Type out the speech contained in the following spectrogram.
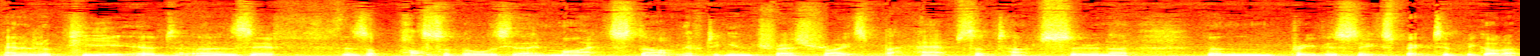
and it appeared as if there's a possibility they might start lifting interest rates perhaps a touch sooner than previously expected. We got a,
